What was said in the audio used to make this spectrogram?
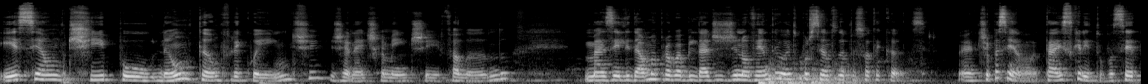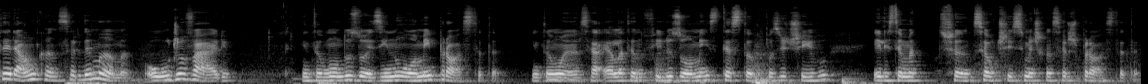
Esse é um tipo não tão frequente, geneticamente falando, mas ele dá uma probabilidade de 98% da pessoa ter câncer. né? tipo assim, tá escrito, você terá um câncer de mama ou de ovário. Então, um dos dois. E no homem, próstata. Então, essa- ela tendo filhos homens, testando positivo, eles têm uma chance altíssima de câncer de próstata.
